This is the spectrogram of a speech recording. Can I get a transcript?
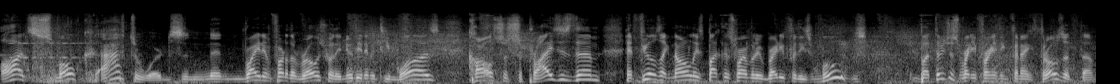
odd smoke afterwards, and then right in front of the Roche where they knew the enemy team was. Karl just surprises them. It feels like not only is Blacklist Rivalry ready for these moves, but they're just ready for anything Fnatic throws at them.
